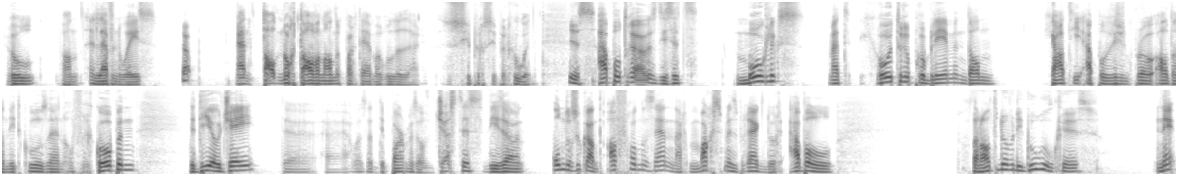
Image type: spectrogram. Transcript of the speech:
Roel van 11 Ways. Ja. En tal, nog tal van andere partijen, maar Roel is daar super, super goed in. Yes. Apple trouwens, die zit mogelijk met grotere problemen dan gaat die Apple Vision Pro al dan niet cool zijn of verkopen. De DOJ, de wat was dat, Department of Justice, die zou een onderzoek aan het afronden zijn naar machtsmisbruik door Apple. Het gaat dan altijd over die Google-case. Nee,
